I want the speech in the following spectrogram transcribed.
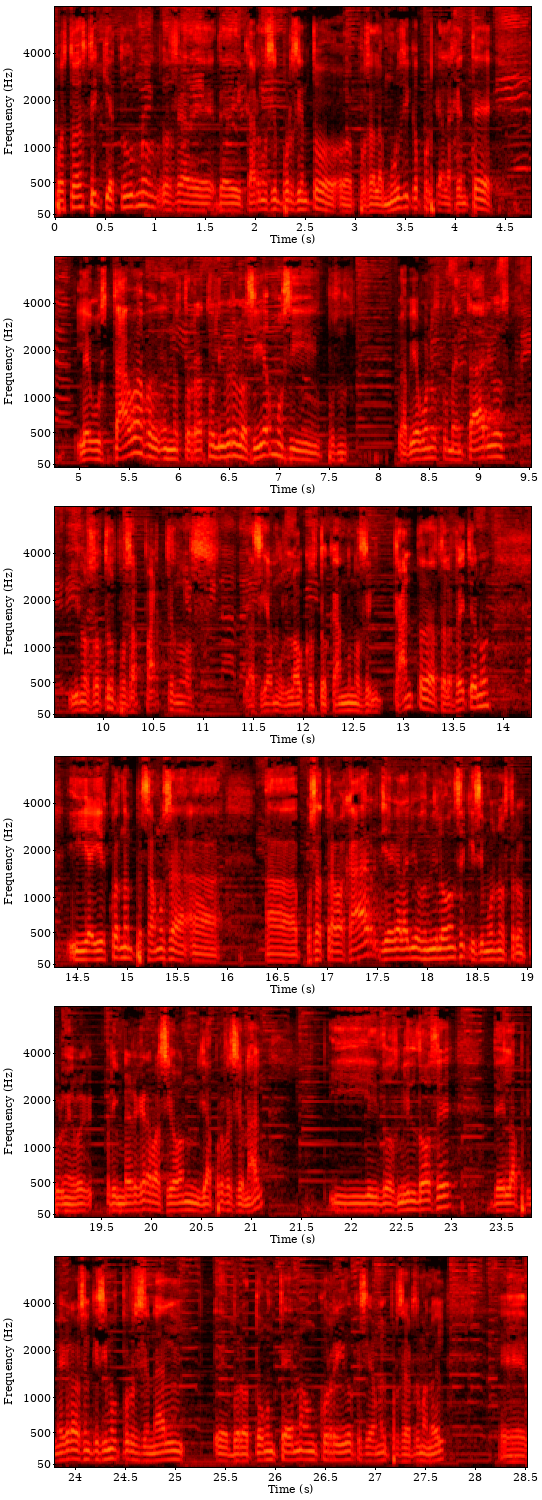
pues toda esta inquietud, ¿no? O sea, de, de dedicarnos 100% pues a la música porque a la gente le gustaba, pues, en nuestros ratos libres lo hacíamos y pues había buenos comentarios y nosotros pues aparte nos hacíamos locos tocando, nos encanta hasta la fecha, ¿no? Y ahí es cuando empezamos a, a- pues a trabajar, llega el año 2011 que hicimos nuestra primer, primer grabación ya profesional y 2012 de la primera grabación que hicimos profesional eh, brotó un tema, un corrido que se llama El Proceder de Manuel. Eh,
